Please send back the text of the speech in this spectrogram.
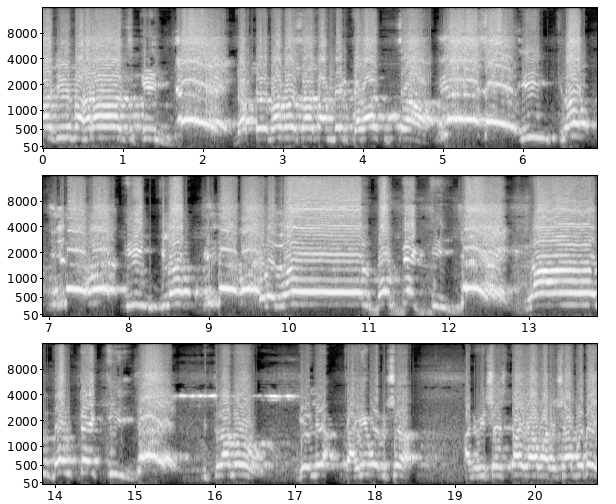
शिवाजी महाराज की डॉक्टर बाबासाहेब आंबेडकरांचा. लाल बहुतेक की. लाल बहुतेक की. मित्रांनो गेले काही वर्ष आणि विशेषतः या वर्षामध्ये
